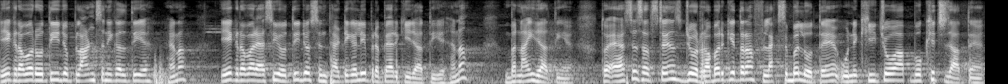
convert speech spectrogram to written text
एक रबर होती है जो प्लांट से निकलती है है ना? एक रबर ऐसी होती है जो सिंथेटिकली प्रिपेयर की जाती है है ना? बनाई जाती हैं। तो ऐसे सब्सटेंस जो रबर की तरह फ्लेक्सिबल होते हैं, उन्हें खींचो आप, वो खिंच जाते हैं।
